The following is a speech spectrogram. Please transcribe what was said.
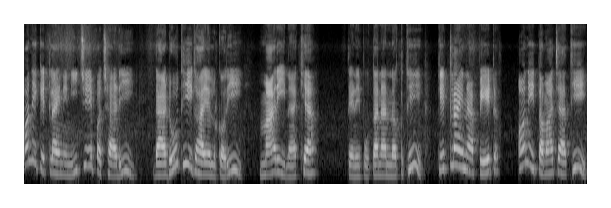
અને કેટલાયને નીચે પછાડી દાઢોથી ઘાયલ કરી મારી નાખ્યા. તેણે પોતાના નખથી કેટલાયના પેટ અને તમાચાથી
